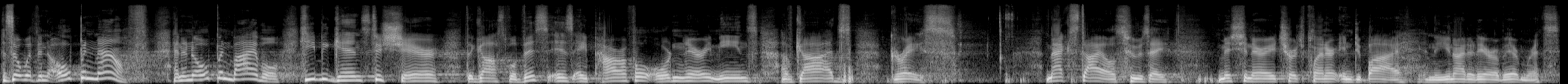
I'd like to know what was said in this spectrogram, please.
And so, with an open mouth and an open Bible, he begins to share the gospel. This is a powerful, ordinary means of God's grace. Mack Stiles, who's a missionary church planter in Dubai in the United Arab Emirates,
